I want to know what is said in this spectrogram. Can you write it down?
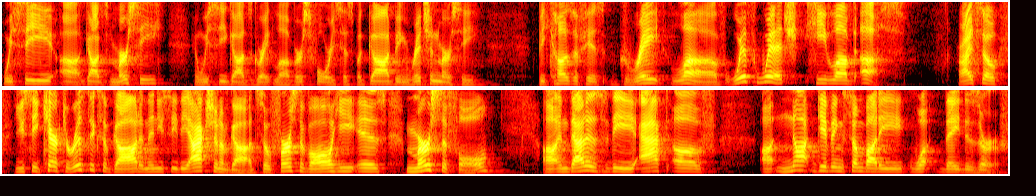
We see uh, God's mercy and we see God's great love. Verse 4, he says, But God, being rich in mercy, because of his great love with which he loved us. All right, so you see characteristics of God and then you see the action of God. So, first of all, he is merciful, uh, and that is the act of uh, not giving somebody what they deserve.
